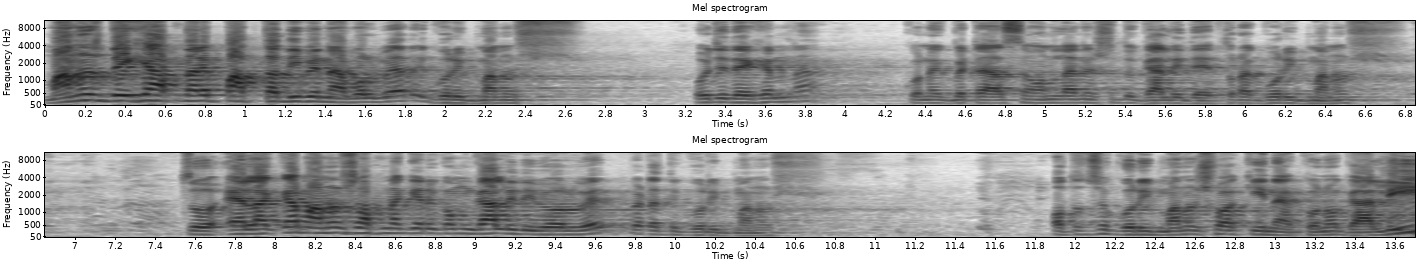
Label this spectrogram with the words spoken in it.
মানুষ দেখে আপনারে পাত্তা দিবে না, বলবে, আরে গরিব মানুষ। ওই যে দেখেন না, কোন এক বেটা আছে অনলাইনে শুধু গালি দেয়, তোরা গরিব মানুষ। তো এলাকা মানুষ আপনাকে এরকম গালি দিবে, বলবে, বেটা, তুই গরিব মানুষ। অথচ গরিব মানুষ হওয়া কি না, কোনো গালি,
